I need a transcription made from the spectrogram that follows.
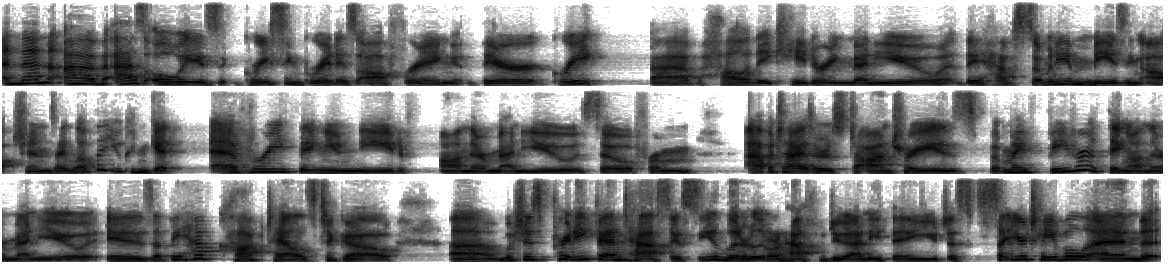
and then, um, as always, Grace and Grit is offering their great uh, holiday catering menu. They have so many amazing options. I love that you can get everything you need on their menu. So, from appetizers to entrees. But my favorite thing on their menu is that they have cocktails to go, um, which is pretty fantastic. So, you literally don't have to do anything. You just set your table, and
